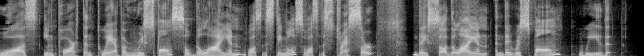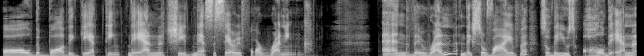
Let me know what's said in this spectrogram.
was important to have a response. So the lion was the stimulus, was the stressor. They saw the lion and they respond with all the body getting the energy necessary for running and they run and they survive. So they use all the en-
